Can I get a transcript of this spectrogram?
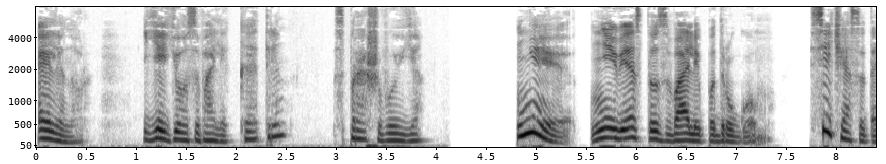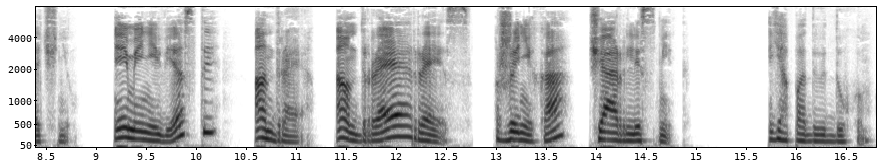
Эленор, ее звали Кэтрин? Спрашиваю я. Нет, невесту звали по-другому. Сейчас уточню. Имя невесты — Андреа. Андреа Рейс. Жениха — Чарли Смит. Я падаю духом.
